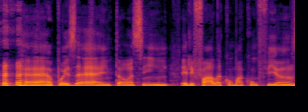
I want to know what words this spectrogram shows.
é, pois é. Então, assim, ele fala com uma confiança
